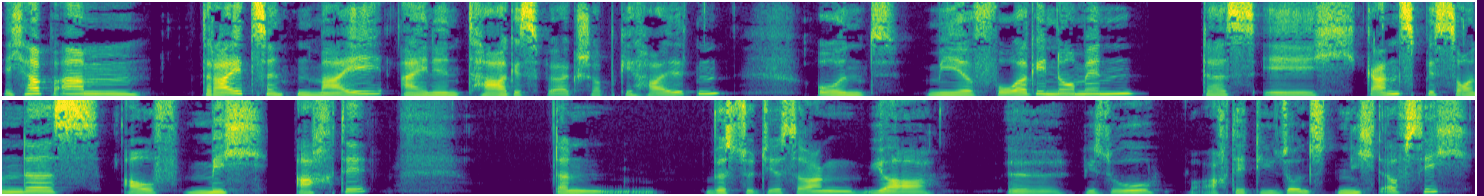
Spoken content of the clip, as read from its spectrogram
Ich habe am 13. Mai einen Tagesworkshop gehalten und mir vorgenommen, dass ich ganz besonders auf mich achte. Dann wirst du dir sagen, ja, äh, wieso? Achtet die sonst nicht auf sich?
